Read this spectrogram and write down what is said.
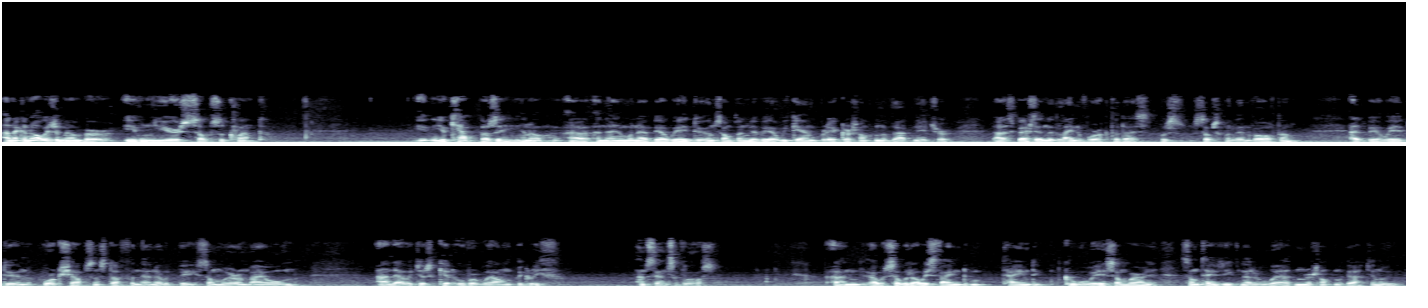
And I can always remember, even years subsequent, you, you kept busy, you know, uh, and then when I'd be away doing something, maybe a weekend break or something of that nature, uh, especially in the line of work that I was subsequently involved in, I'd be away doing workshops and stuff, and then I would be somewhere on my own, and I would just get overwhelmed with grief and sense of loss and I would, so I would always find time to go away somewhere, sometimes even at a wedding or something like that, you know,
